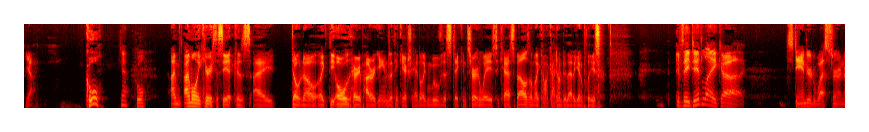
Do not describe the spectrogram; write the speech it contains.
yeah. Cool. Yeah, cool. I'm I'm only curious to see it because I don't know. Like the old Harry Potter games, I think you actually had to like move the stick in certain ways to cast spells. I'm like, oh god, don't do that again, please. If they did like uh standard western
